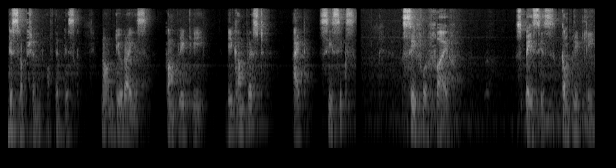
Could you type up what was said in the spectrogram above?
disruption of the disc. Now dura is completely decompressed at C6, C45 space is completely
